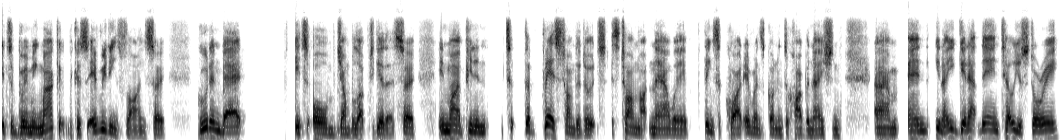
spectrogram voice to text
it's a booming market because everything's flying. So, good and bad, it's all jumbled up together. So, in my opinion, the best time to do it is time like now where things are quiet. Everyone's gone into hibernation, um, and you know you get out there and tell your story.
